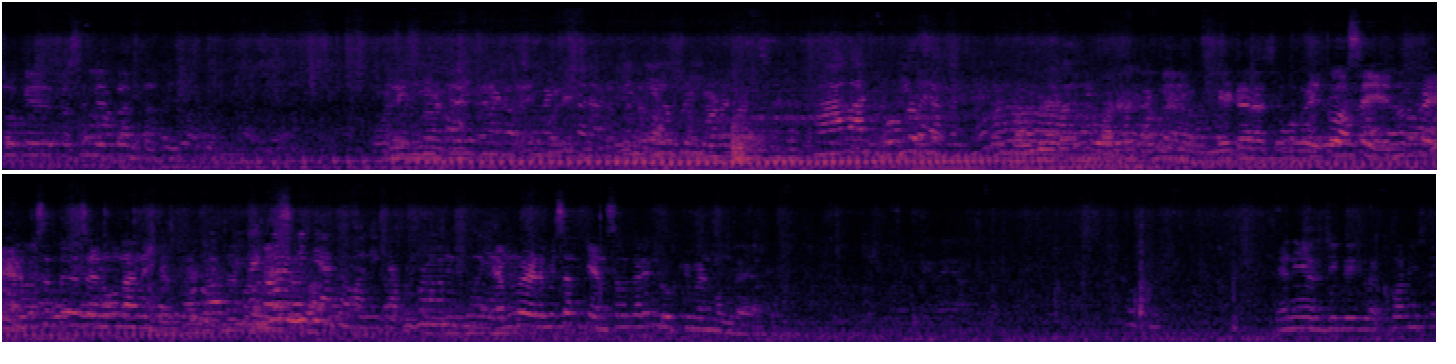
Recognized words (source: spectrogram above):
જો કે કશે લેતા જ નથી એ તો હશે એનું તો એડમિશન તો હશે એનું ના નહીં કરતા એમનું એડમિશન કેન્સલ કરીને ડોક્યુમેન્ટ મંગાયા એની અરજી કંઈક લખવાની છે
